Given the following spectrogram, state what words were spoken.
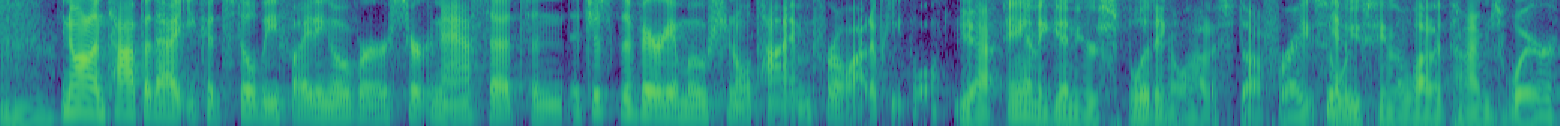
Mm-hmm. You know, and on top of that, you could still be fighting over certain assets, and it's just a very emotional time for a lot of people. Yeah, and again, you're splitting a lot of stuff, right? So Yeah. we've seen a lot of times where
